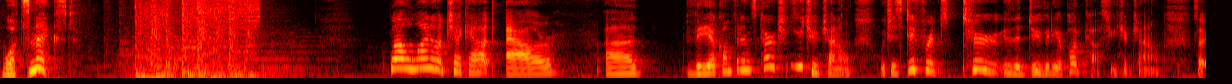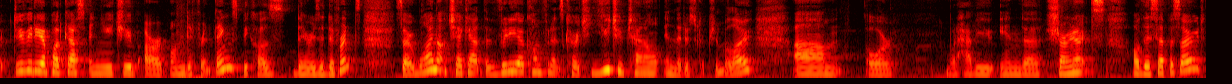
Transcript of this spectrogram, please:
What's next? Well, why not check out our uh, Video Confidence Coach YouTube channel, which is different to the Do Video Podcast YouTube channel. So, Do Video Podcast and YouTube are on different things because there is a difference. So, why not check out the Video Confidence Coach YouTube channel in the description below um, or what have you in the show notes of this episode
